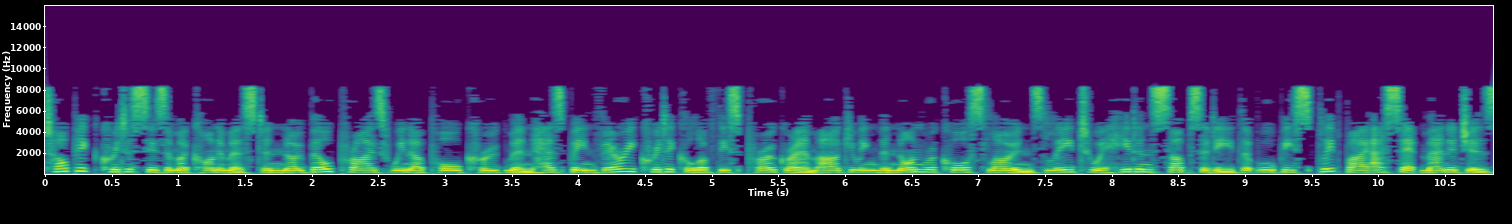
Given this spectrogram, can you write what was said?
Topic criticism Economist and Nobel Prize winner Paul Krugman has been very critical of this program arguing the non-recourse loans lead to a hidden subsidy that will be split by asset managers,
